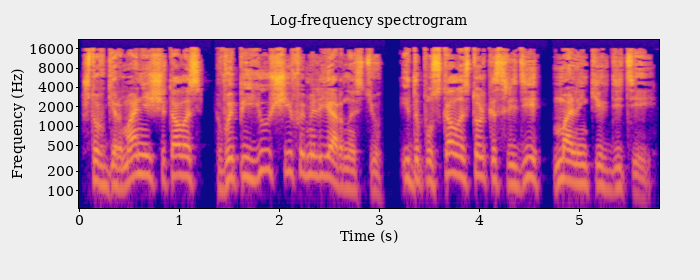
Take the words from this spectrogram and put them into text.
что в Германии считалось вопиющей фамильярностью и допускалось только среди маленьких детей.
